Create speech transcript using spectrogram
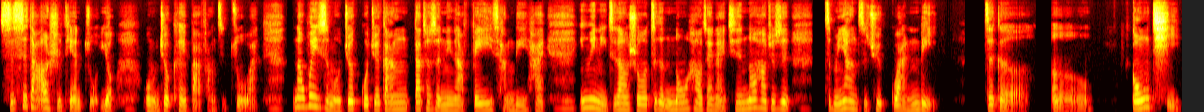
十四到二十天左右，我们就可以把房子做完。那为什么？就我觉得刚刚 Dr. Selena 非常厉害，因为你知道说这个 know how 在哪里？其实 know how 就是怎么样子去管理这个呃工期，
